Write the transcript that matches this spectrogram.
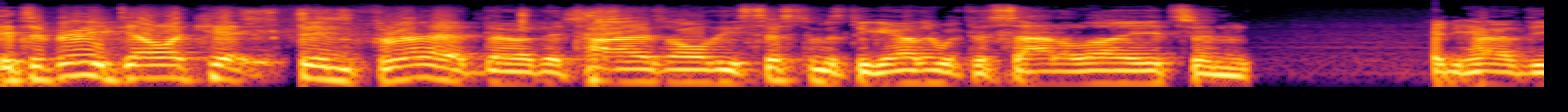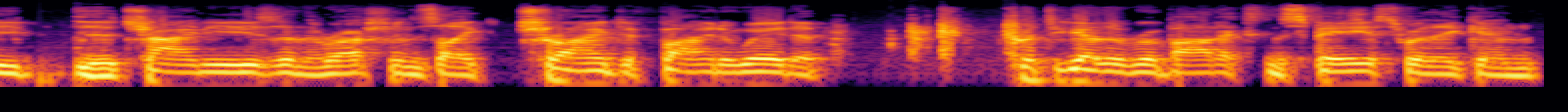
It's a very delicate, thin thread though that ties all these systems together with the satellites and and you have the the Chinese and the Russians like trying to find a way to put together robotics in space where they can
